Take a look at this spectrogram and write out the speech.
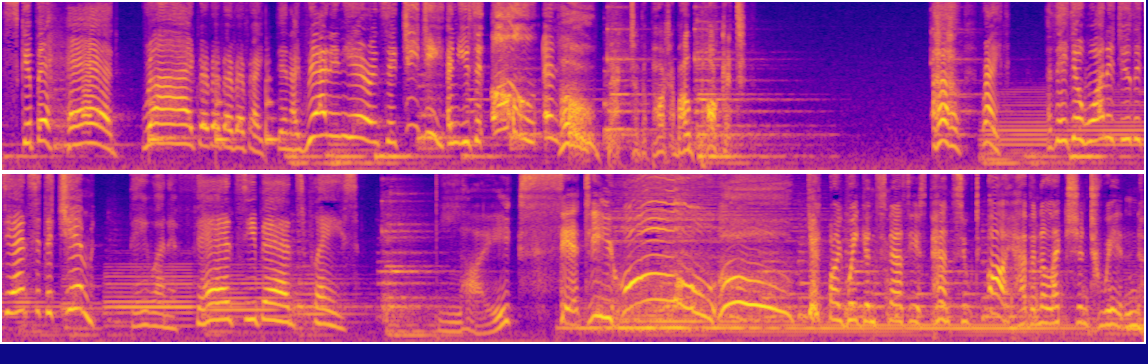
skip ahead. Right, right, right, right, right, right. Then I ran in here and said, Gigi, and you said, oh, and... Oh, back to the part about Pocket. Oh, right. They don't want to do the dance at the gym. They want a fancy band's place. Like City Hall! Get my wig and snazziest pantsuit. I have an election to win.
